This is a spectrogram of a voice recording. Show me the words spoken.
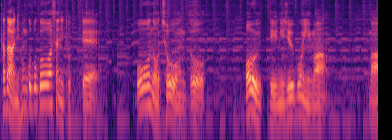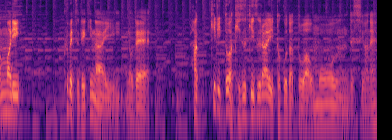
ただ、日本語母語話者にとって、おの超音と、おうっていう二重母音は、まああんまり区別できないので、はっきりとは気づきづらいとこだとは思うんですよね。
